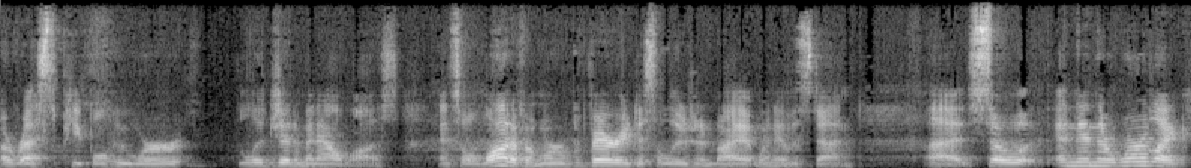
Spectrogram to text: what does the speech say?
arrest people who were legitimate outlaws. And so a lot of them were very disillusioned by it when it was done. Uh, so, and then there were like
